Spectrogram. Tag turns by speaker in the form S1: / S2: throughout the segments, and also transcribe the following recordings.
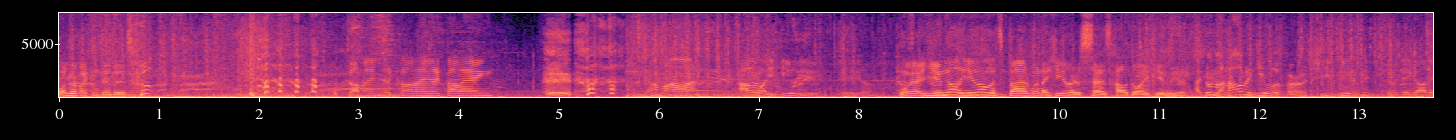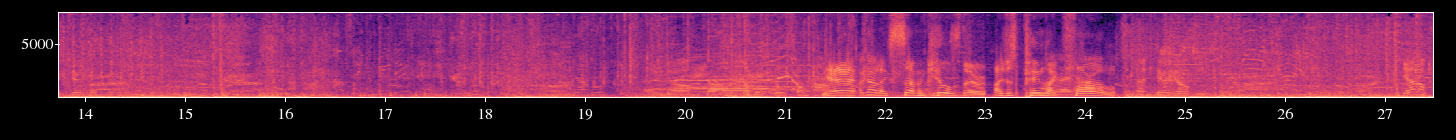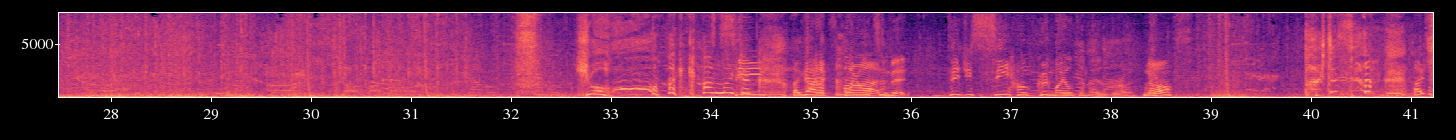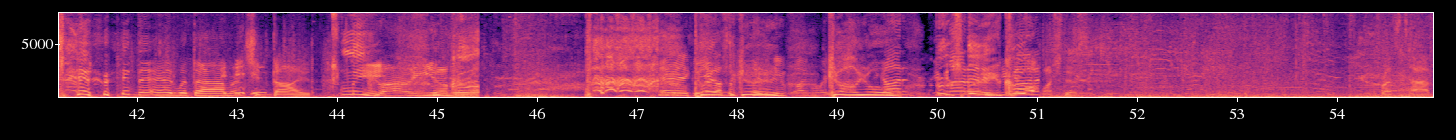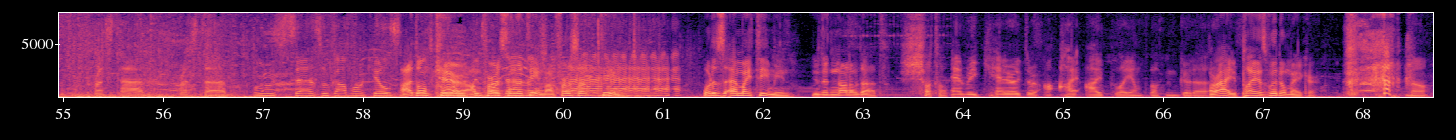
S1: wonder if I can do this.
S2: They're coming, they're coming, they're coming. Come on. How do I heal you? There you go.
S1: well, you know, you know it's bad when a healer says, "How do I heal you?"
S2: I don't know how to heal with her. She's new to me. Dude, they got a character too. There you go. Got a double kill somehow.
S1: Yeah, I got like seven kills there. I just pinned like
S2: I
S1: four
S2: have-
S1: of them.
S2: Uh, here we go. Get him.
S1: Yo, I got like
S2: See?
S1: a, I got a
S2: That's my
S1: quad.
S2: ultimate. Did you see how good my ultimate is, bro?
S1: No. I just, I just hit her in the head with the hammer and she died. Me.
S2: Hey,
S1: Play
S2: you got
S1: of the
S2: to play
S1: game.
S2: finally.
S1: Galio.
S2: You got it. You got it. You got it.
S1: Watch this.
S2: Press tab. Press tab. Press tab. Who says who got more kills?
S1: I don't care. I'm first in the team. I'm first on the team. What does MIT mean? You did none of that. Shut up.
S2: Every character I, I play, I'm fucking good at.
S1: All right, play as Widowmaker.
S2: No.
